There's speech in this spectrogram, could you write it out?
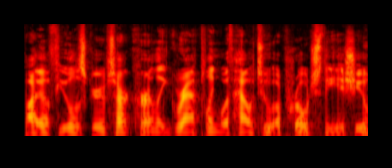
Biofuels groups are currently grappling with how to approach the issue.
